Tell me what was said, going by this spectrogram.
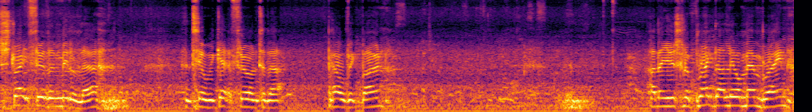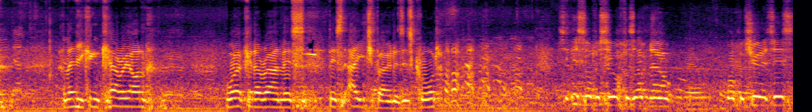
straight through the middle there until we get through onto that pelvic bone. And then you're just going to break that little membrane and then you can carry on working around this this H bone as it's called. so this obviously offers up now opportunities.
